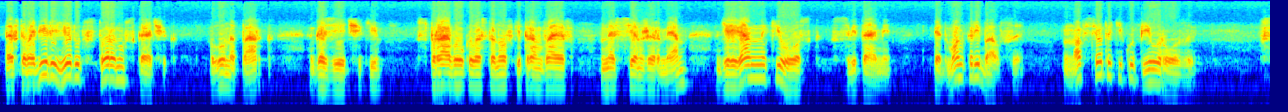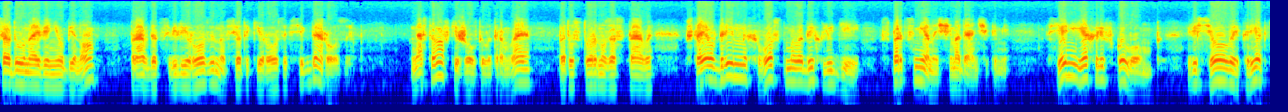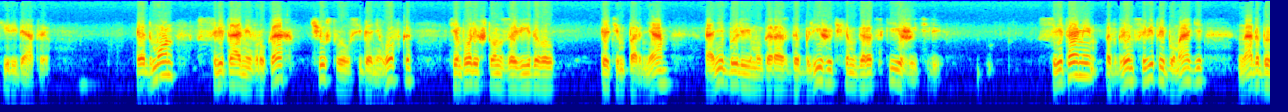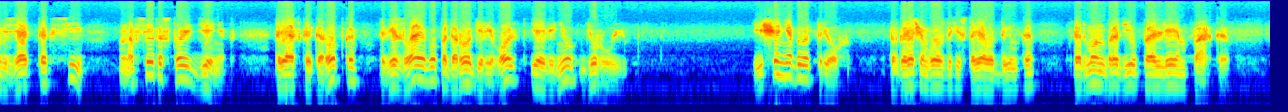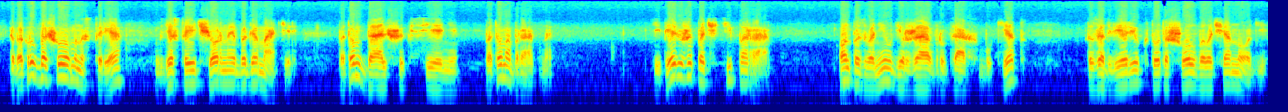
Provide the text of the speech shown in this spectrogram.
Автомобили едут в сторону скачек. Луна-парк, газетчики. Справа около остановки трамваев на Сен-Жермен деревянный киоск с цветами. Эдмон колебался, но все-таки купил розы. В саду на авеню Бино, правда, цвели розы, но все-таки розы всегда розы. На остановке желтого трамвая, по ту сторону заставы, стоял длинный хвост молодых людей — спортсмены с чемоданчиками. Все они ехали в Коломб, веселые, крепкие ребята. Эдмон с цветами в руках чувствовал себя неловко, тем более, что он завидовал этим парням, они были ему гораздо ближе, чем городские жители. С цветами в глянцевитой бумаге надо бы взять такси, но все это стоит денег. Тряская коробка везла его по дороге Револьт и авеню Дюруль. Еще не было трех. В горячем воздухе стояла дымка. Эдмон бродил по аллеям парка. Вокруг большого монастыря, где стоит черная Богоматерь. Потом дальше, к сене, потом обратно. Теперь уже почти пора. Он позвонил, держа в руках букет. За дверью кто-то шел, волоча ноги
